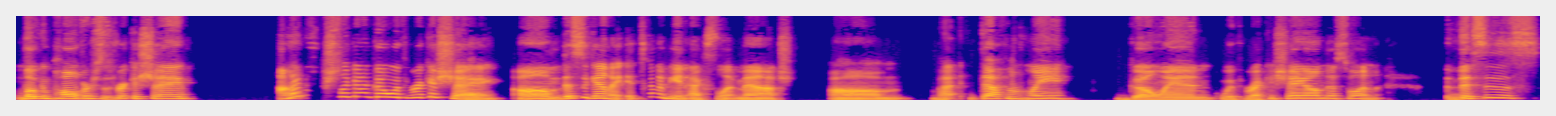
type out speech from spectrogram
Logan Paul versus Ricochet. I'm actually going to go with Ricochet. Um, this again, it's going to be an excellent match. Um, but definitely go in with Ricochet on this one. This is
